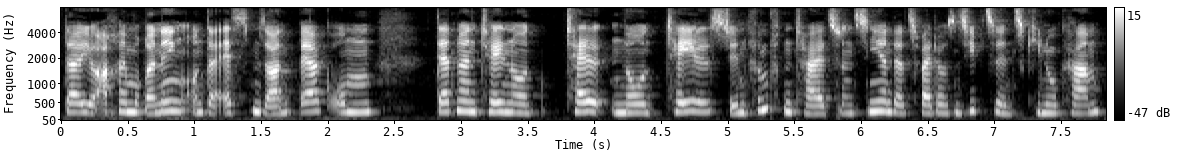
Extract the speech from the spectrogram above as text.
Da Joachim Rönning und der Espen Sandberg, um Deadman Tale no, Tell no Tales, den fünften Teil zu inszenieren, der 2017 ins Kino kam.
